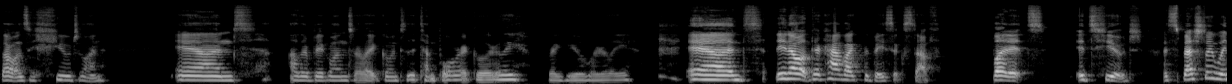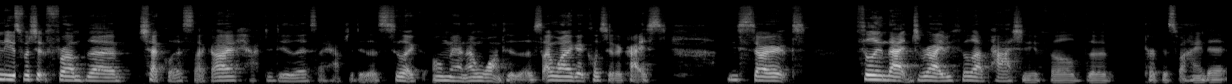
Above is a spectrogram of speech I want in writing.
That one's a huge one and other big ones are like going to the temple regularly regularly. And you know they're kind of like the basic stuff but it's it's huge especially when you switch it from the checklist like i have to do this i have to do this to like oh man i want to do this. I want to get closer to christ. You start feeling that drive you feel that passion you feel the purpose behind it.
